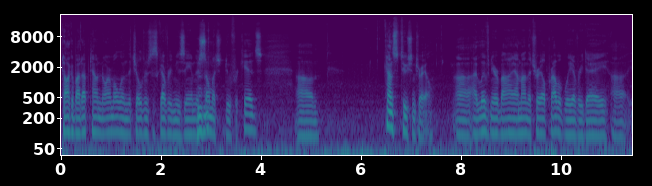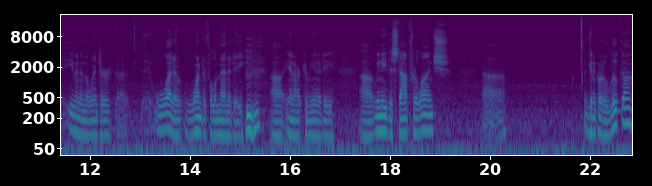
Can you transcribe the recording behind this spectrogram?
talk about Uptown Normal and the Children's Discovery Museum, there's so Mhm. much to do for kids. Um, Constitution Trail. Uh, I live nearby. I'm on the trail probably every day, uh, even in the winter. Uh, what a wonderful amenity Mhm. uh, in our community. Uh, we need to stop for lunch. Uh, we're going to go to Lucca,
